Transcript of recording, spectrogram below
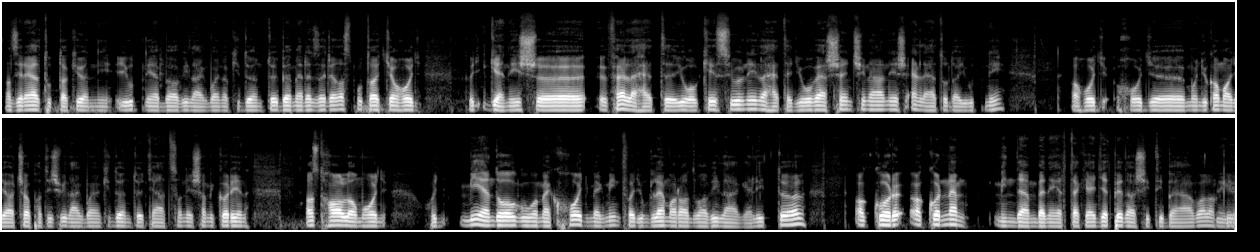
azért el tudtak jönni, jutni ebbe a világbajnoki döntőbe, mert ez azt mutatja, hogy, hogy igenis fel lehet jól készülni, lehet egy jó versenyt csinálni, és el lehet oda jutni, ahogy hogy mondjuk a magyar csapat is világbajnoki döntőt játszon, és amikor én azt hallom, hogy, hogy milyen dolgunk, meg hogy, meg mint vagyunk lemaradva a világ elittől, akkor, akkor nem mindenben értek egyet, például a Siti Beával, aki,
